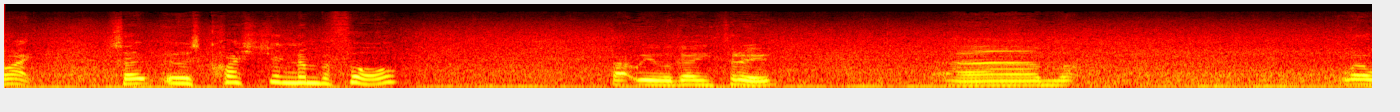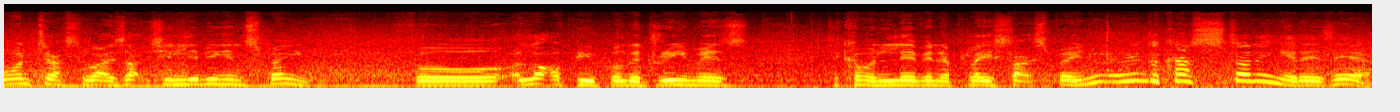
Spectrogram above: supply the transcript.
Right. So it was question number four that we were going through. Um, what I want to ask about is actually living in Spain. For a lot of people, the dream is to come and live in a place like Spain. I mean, look how stunning it is here.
